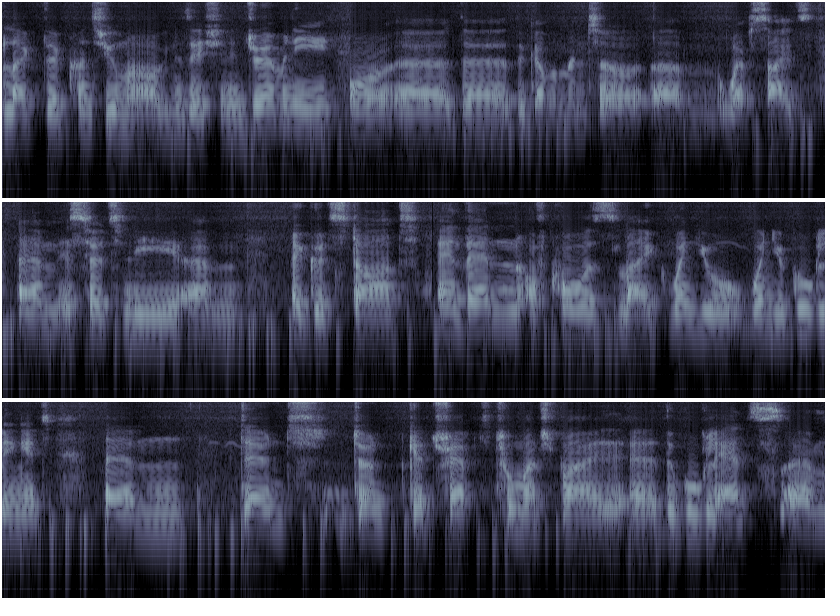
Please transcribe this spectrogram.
like the consumer organization in Germany or uh, the, the governmental um, websites um, is certainly um, a good start. And then, of course, like when you when you're googling it, um, don't don't get trapped too much by uh, the Google ads. Um,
